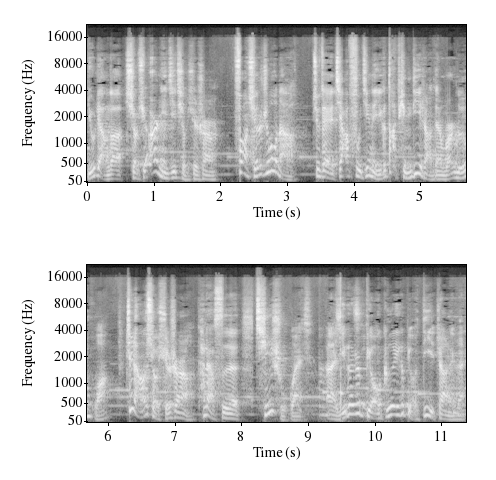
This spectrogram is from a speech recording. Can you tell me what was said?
有两个小学二年级小学生放学了之后呢。就在家附近的一个大平地上，在那玩轮滑。这两个小学生啊，他俩是亲属关系，哎，一个是表哥，一个表弟这样的感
